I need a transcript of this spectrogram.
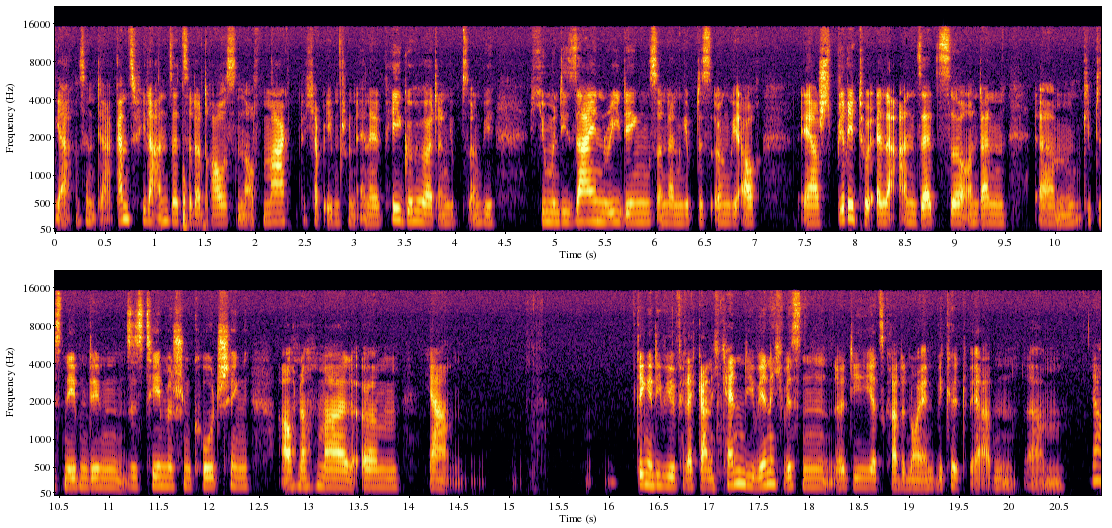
ja, sind ja ganz viele Ansätze da draußen auf dem Markt. Ich habe eben schon NLP gehört, dann gibt es irgendwie Human Design Readings und dann gibt es irgendwie auch eher spirituelle Ansätze und dann ähm, gibt es neben dem systemischen Coaching auch nochmal ähm, ja, Dinge, die wir vielleicht gar nicht kennen, die wir nicht wissen, äh, die jetzt gerade neu entwickelt werden. Ähm, ja.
